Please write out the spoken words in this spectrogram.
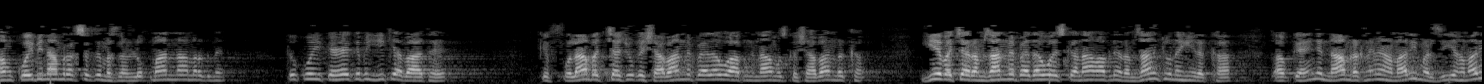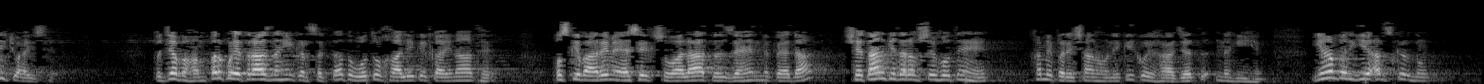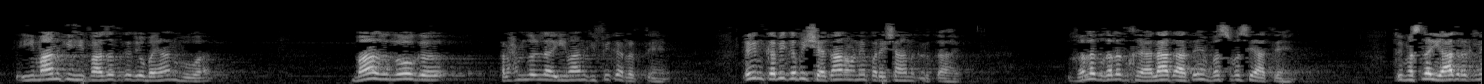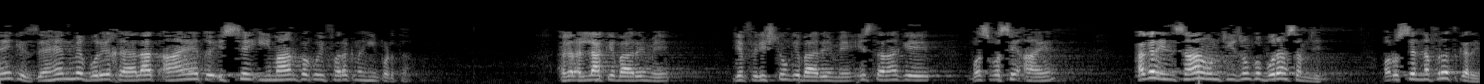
ہم کوئی بھی نام رکھ سکتے مثلا لکمان نام رکھ دیں۔ تو کوئی کہے کہ بھئی یہ کیا بات ہے کہ فلاں بچہ چونکہ شابان میں پیدا ہوا، آپ نے نام اس کا شابان رکھا۔ یہ بچہ رمضان میں پیدا ہوا، اس کا نام آپ نے رمضان کیوں نہیں رکھا؟ تو آپ کہیں گے نام رکھنے میں ہماری مرضی ہے، ہماری چوائس ہے۔ تو جب ہم پر کوئی اعتراض نہیں کر سکتا، تو وہ تو خالق کائنات ہے۔ اس کے بارے میں ایسے سوالات ذہن میں پیدا شیطان کی طرف سے ہوتے ہیں۔ ہمیں پریشان ہونے کی کوئی حاجت نہیں ہے۔ یہاں پر یہ عرض کر دوں کہ ایمان کی حفاظت کا جو بیان ہوا، بعض لوگ الحمدللہ ایمان کی فکر رکھتے ہیں۔ لیکن کبھی کبھی شیطان انہیں پریشان کرتا ہے۔ غلط غلط خیالات آتے ہیں، وسوسے آتے ہیں۔ تو یہ مسئلہ یاد رکھ لیں کہ ذہن میں برے خیالات آئیں تو اس سے ایمان پر کوئی فرق نہیں پڑتا۔ اگر اللہ کے بارے میں یا فرشتوں کے بارے میں اس طرح کے وسوسے آئیں، اگر انسان ان چیزوں کو برا سمجھے اور اس سے نفرت کرے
